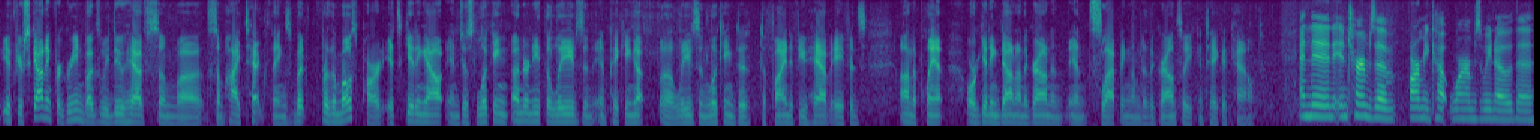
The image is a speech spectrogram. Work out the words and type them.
if you're scouting for green bugs, we do have some, uh, some high-tech things, but for the most part, it's getting out and just looking underneath the leaves and, and picking up uh, leaves and looking to, to find if you have aphids on the plant or getting down on the ground and, and slapping them to the ground so you can take a count. And then in terms of army cutworms, we know the,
